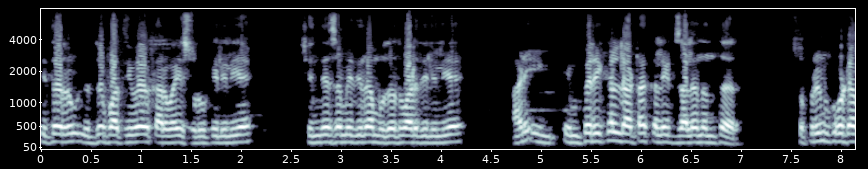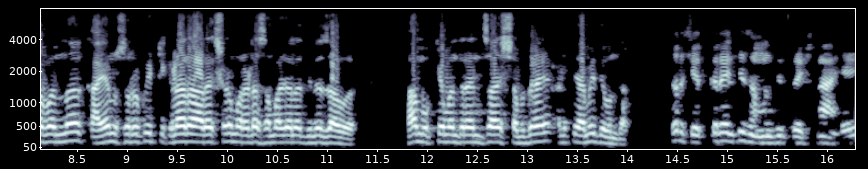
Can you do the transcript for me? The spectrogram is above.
इतर युद्धपातळीवर कारवाई सुरू केलेली आहे. शिंदे समितीला मुदतवाढ दिलेली आहे. आणि इम्पेरिकल डाटा कलेक्ट झाल्यानंतर सुप्रीम कोर्टामधनं कायमस्वरूपी टिकणारं आरक्षण मराठा समाजाला दिलं जावं हा मुख्यमंत्र्यांचा शब्द आहे आणि ते आम्ही देऊन दाखवू तर शेतकऱ्यांशी संबंधित प्रश्न आहे.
